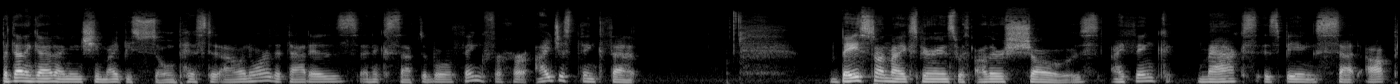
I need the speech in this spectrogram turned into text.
But then again, I mean, she might be so pissed at Eleanor that that is an acceptable thing for her. I just think that based on my experience with other shows, I think Max is being set up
